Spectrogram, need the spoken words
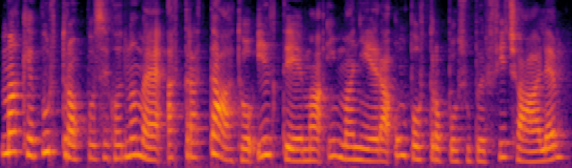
ma che purtroppo secondo me ha trattato il tema in maniera un po' troppo superficiale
